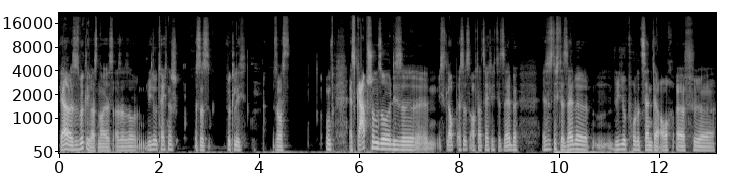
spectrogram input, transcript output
Ja, es ist wirklich was Neues. Also so videotechnisch ist es wirklich sowas. Es gab schon so diese, ich glaube, es ist auch tatsächlich dasselbe, es ist nicht derselbe Videoproduzent, der auch äh, für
